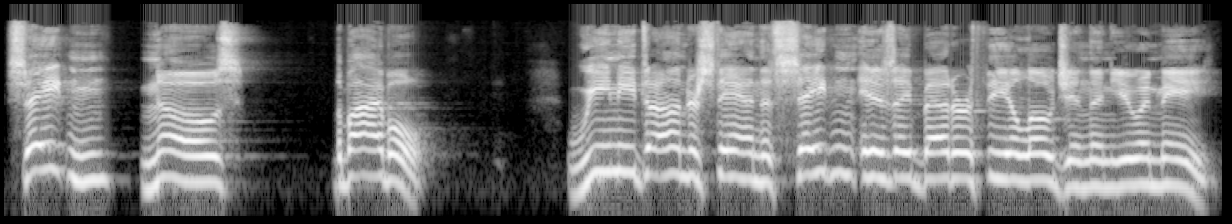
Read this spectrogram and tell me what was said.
Satan knows the Bible. We need to understand that Satan is a better theologian than you and me.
